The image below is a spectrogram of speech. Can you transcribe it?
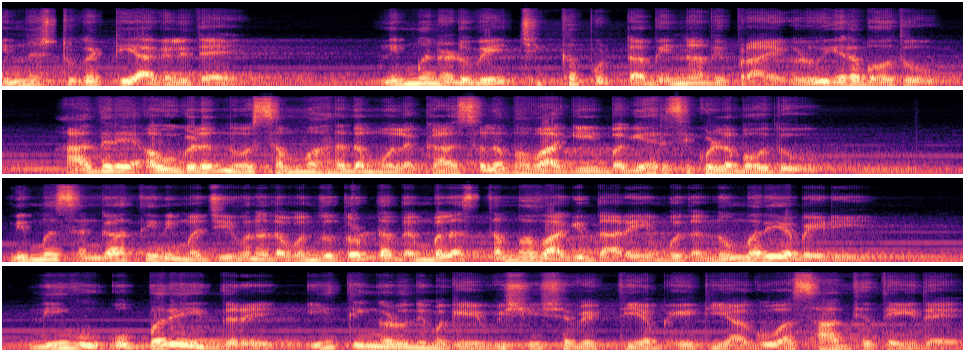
ಇನ್ನಷ್ಟು ಗಟ್ಟಿಯಾಗಲಿದೆ. ನಿಮ್ಮ ನಡುವೆ ಚಿಕ್ಕ ಪುಟ್ಟ ಭಿನ್ನಾಭಿಪ್ರಾಯಗಳು ಇರಬಹುದು. ಆದರೆ ಅವುಗಳನ್ನು ಸಂವಹನದ ಮೂಲಕ ಸುಲಭವಾಗಿ ಬಗೆಹರಿಸಿಕೊಳ್ಳಬಹುದು. ನಿಮ್ಮ ಸಂಗಾತಿ ನಿಮ್ಮ ಜೀವನದ ಒಂದು ದೊಡ್ಡ ಬೆಂಬಲ ಸ್ತಂಭವಾಗಿದ್ದಾರೆ ಎಂಬುದನ್ನು ಮರೆಯಬೇಡಿ. ನೀವು ಒಬ್ಬರೇ ಇದ್ದರೆ ಈ ತಿಂಗಳು ನಿಮಗೆ ವಿಶೇಷ ವ್ಯಕ್ತಿಯ ಭೇಟಿಯಾಗುವ ಸಾಧ್ಯತೆ ಇದೆ.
